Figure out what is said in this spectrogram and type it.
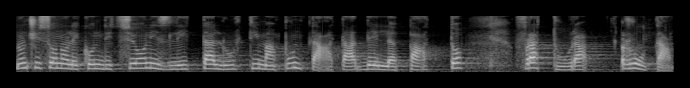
Non ci sono le condizioni, slitta l'ultima puntata del patto, frattura, ruta.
